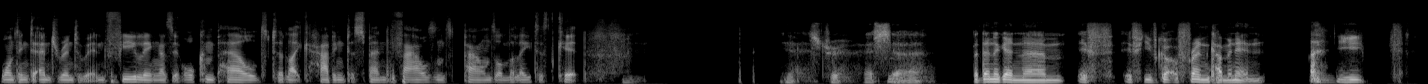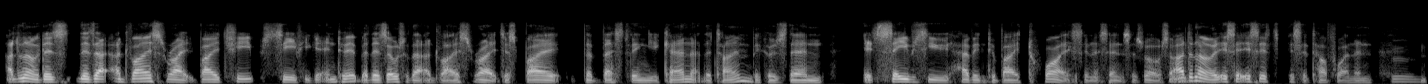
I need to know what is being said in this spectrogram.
wanting to enter into it and feeling as if or compelled to like having to spend thousands of pounds on the latest kit. Yeah, it's true. It's uh, but then again, um, if if you've got a friend coming in, you, I don't know. There's there's that advice, right? Buy cheap, see if you get into it. But there's also that advice, right? Just buy the best thing you can at the time because then it saves you having to buy twice in a sense as well. So I don't know. It's a, it's a, it's a tough one. And Mm.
